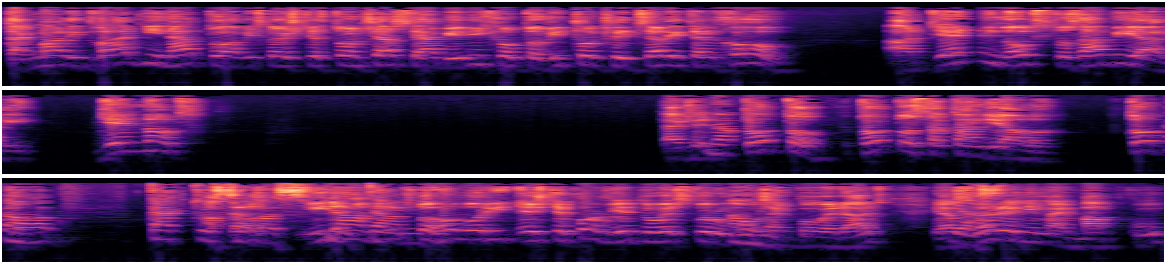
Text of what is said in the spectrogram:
tak mali dva dní na to, aby to ešte v tom čase, aby rýchlo to vytlkli celý ten chov. A deň, noc to zabíjali. Deň, noc. Takže no. toto, toto sa tam dialo. Toto. No, takto sa vás Iná mi to hovoriť, ešte poviem jednu vec, ktorú môžem povedať. Ja Jasne. zverejním aj mapku,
